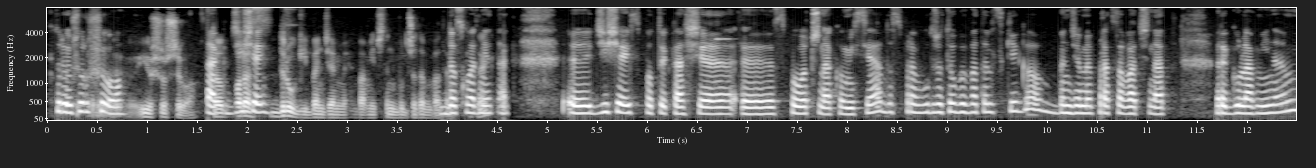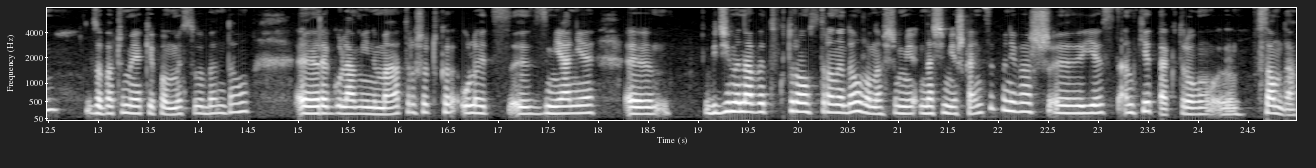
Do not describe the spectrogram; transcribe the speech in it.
Które już ruszyło. e, Już ruszyło. Tak, to po dzisiaj- raz drugi będziemy chyba mieć ten budżet obywatelski. Dokładnie tak. tak. Dzisiaj spotyka się społeczna komisja do spraw budżetu obywatelskiego. Będziemy pracować nad regulaminem. Zobaczymy, jakie pomysły będą. Regulamin ma troszeczkę ulec zmianie. Widzimy nawet, w którą stronę dążą nasi, nasi mieszkańcy, ponieważ y, jest ankieta, którą y, sonda,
